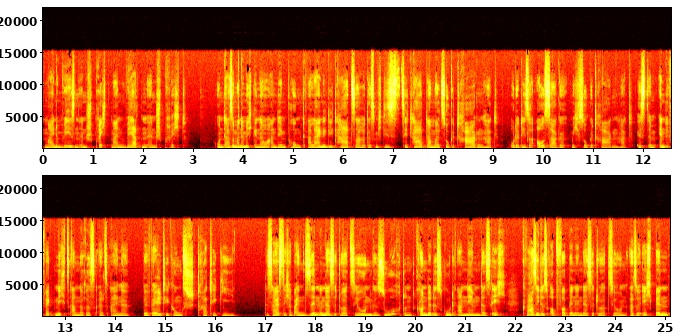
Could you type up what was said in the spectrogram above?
meinem Wesen entspricht, meinen Werten entspricht. Und da sind wir nämlich genau an dem Punkt. Alleine die Tatsache, dass mich dieses Zitat damals so getragen hat oder diese Aussage mich so getragen hat, ist im Endeffekt nichts anderes als eine Bewältigungsstrategie. Das heißt, ich habe einen Sinn in der Situation gesucht und konnte das gut annehmen, dass ich quasi das Opfer bin in der Situation. Also ich bin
